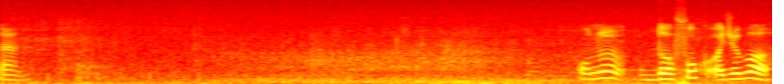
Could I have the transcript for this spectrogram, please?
Sen. Onu Dafuk acaba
